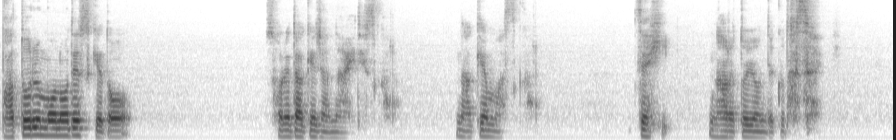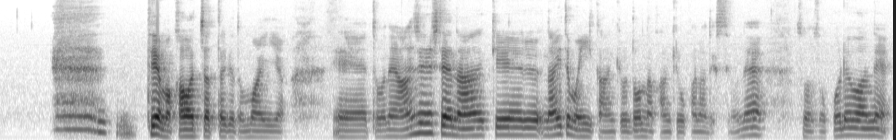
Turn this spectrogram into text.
バトルものですけどそれだけじゃないですから。泣けますから。是非ナルト読んでください。テーマ変わっちゃったけどまあいいや。えっ、ー、とね安心して泣ける泣いてもいい環境どんな環境かなですよね。そうそうこれはね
